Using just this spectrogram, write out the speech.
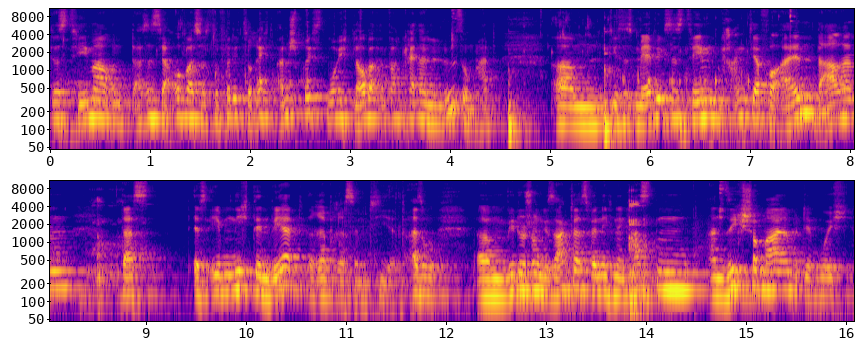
das Thema, und das ist ja auch was, was du völlig zu Recht ansprichst, wo ich glaube, einfach keiner eine Lösung hat. Ähm, dieses Mehrwegsystem krankt ja vor allem daran, dass es eben nicht den Wert repräsentiert. Also, ähm, wie du schon gesagt hast, wenn ich einen Kasten an sich schon mal, wo ich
